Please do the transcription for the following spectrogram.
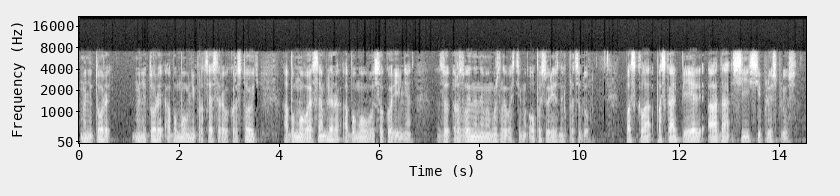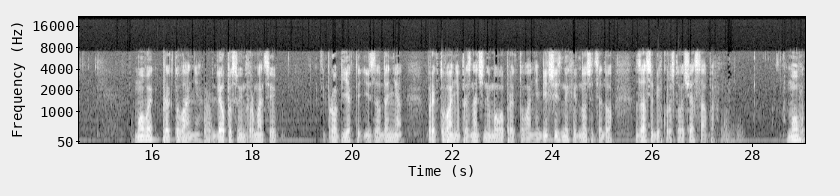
монітори, монітори або мовні процесори використовують або мови асемблера, або мову високого рівня з розвиненими можливостями опису різних процедур. Pascal, PL, ADA, C, C++. Мови проєктування для опису інформації про об'єкти і завдання проєктування призначені мови проєктування. Більшість з них відноситься до засобів користувача SAPR. Мов,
